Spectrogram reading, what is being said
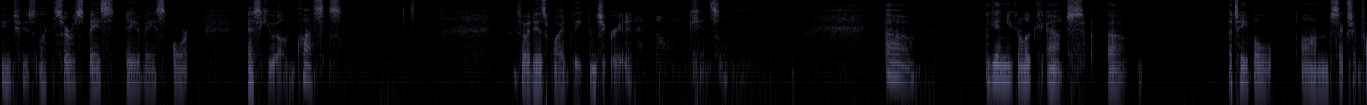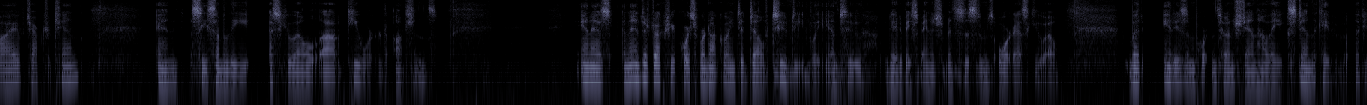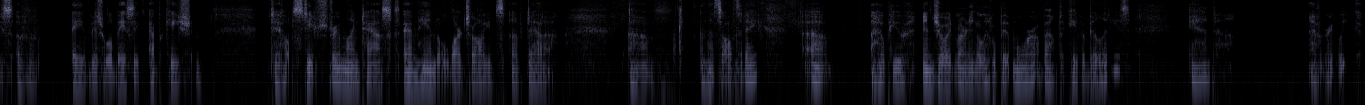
You can choose like a service-based database or SQL classes. So it is widely integrated. Oh, cancel. Uh, again, you can look at uh, a table on section 5, chapter 10, and see some of the SQL uh, keyword options. And as an introductory course, we're not going to delve too deeply into database management systems or SQL, but it is important to understand how they extend the capabilities of a Visual Basic application to help streamline tasks and handle large volumes of data. Um, and that's all today. Um, I hope you enjoyed learning a little bit more about the capabilities and have a great week.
